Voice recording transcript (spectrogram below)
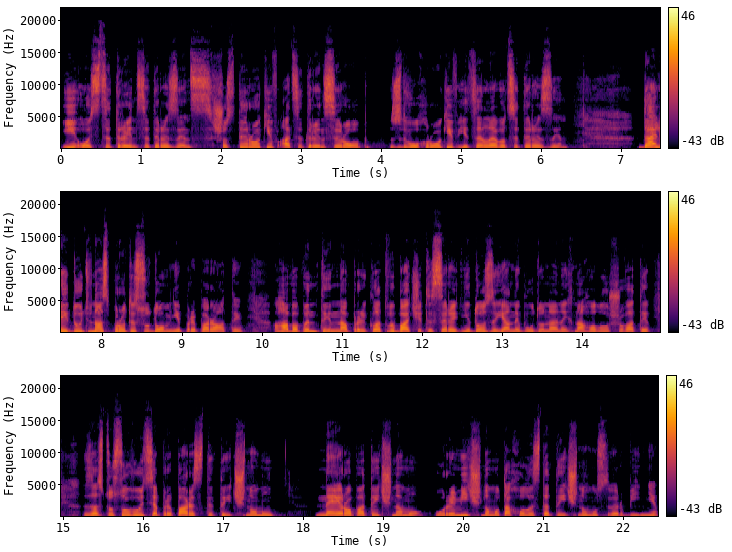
І ось цитрин, цитиризин з 6 років, а цитрин-сироп з 2 років, і це левоцитиризин. Далі йдуть в нас протисудомні препарати. Габапентин, наприклад, ви бачите середні дози, я не буду на них наголошувати. Застосовуються при парестетичному, нейропатичному, уремічному та холестатичному свербінні.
